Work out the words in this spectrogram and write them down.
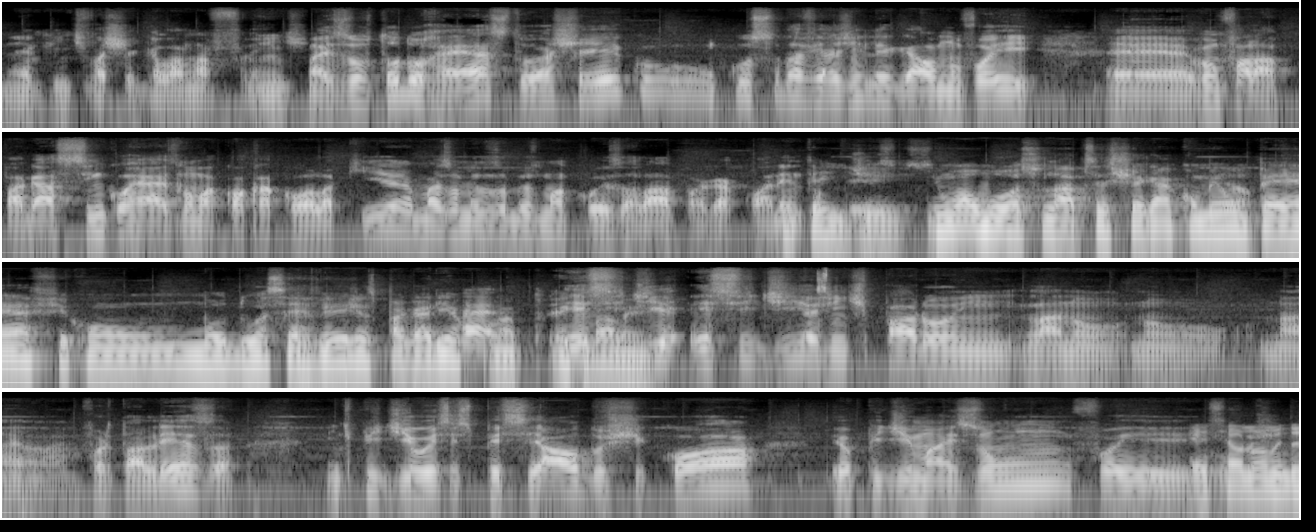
né? Que a gente vai chegar lá na frente. Mas o, todo o resto eu achei com o custo da viagem legal. Não foi, é, vamos falar, pagar 5 reais numa Coca-Cola aqui é mais ou menos a mesma coisa lá, pagar 40 Entendi. pesos. E um almoço lá, pra você chegar a comer um Não. PF com uma ou duas cervejas, pagaria É, quanto? Esse dia, esse dia a gente parou em, lá no, no- na Fortaleza, a gente pediu esse especial do Chicó, eu pedi mais um, foi... Esse é o nome do,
